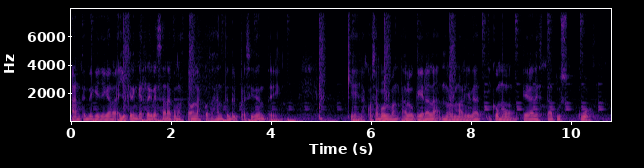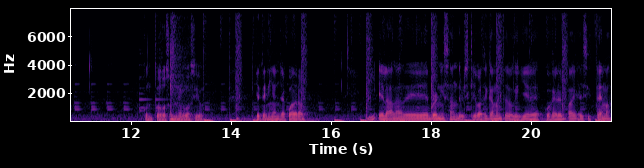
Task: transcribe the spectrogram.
antes de que llegara. Ellos quieren que regresara como estaban las cosas antes del presidente que las cosas vuelvan a lo que era la normalidad y como era el status quo con todos sus negocios que tenían ya cuadrados. Y el ala de Bernie Sanders, que básicamente lo que quiere es coger el, país, el sistema,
